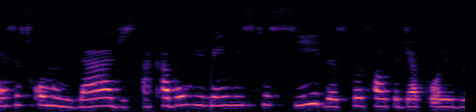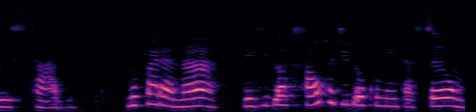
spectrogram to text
essas comunidades acabam vivendo esquecidas por falta de apoio do Estado. No Paraná, devido à falta de documentação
